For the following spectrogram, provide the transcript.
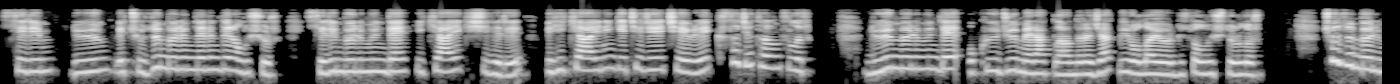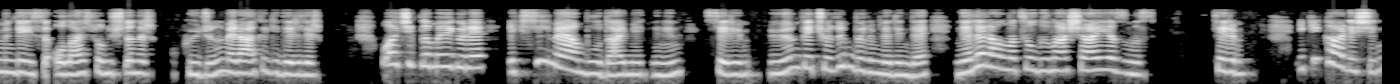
serim, düğüm ve çözüm bölümlerinden oluşur. Serim bölümünde hikaye kişileri ve hikayenin geçeceği çevre kısaca tanıtılır. Düğüm bölümünde okuyucuyu meraklandıracak bir olay örgüsü oluşturulur. Çözüm bölümünde ise olay sonuçlanır, okuyucunun merakı giderilir. Bu açıklamaya göre eksilmeyen buğday metninin serim, düğüm ve çözüm bölümlerinde neler anlatıldığını aşağıya yazınız. Terim İki kardeşin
